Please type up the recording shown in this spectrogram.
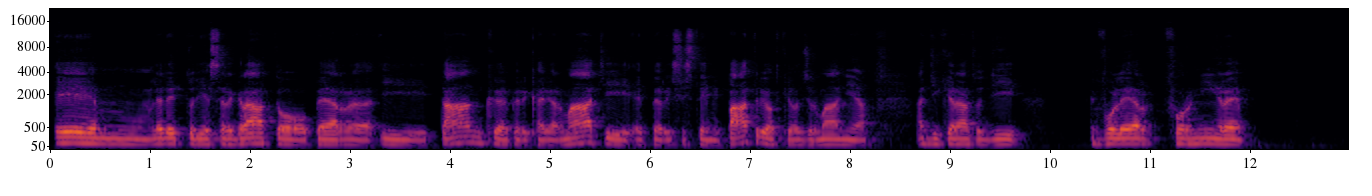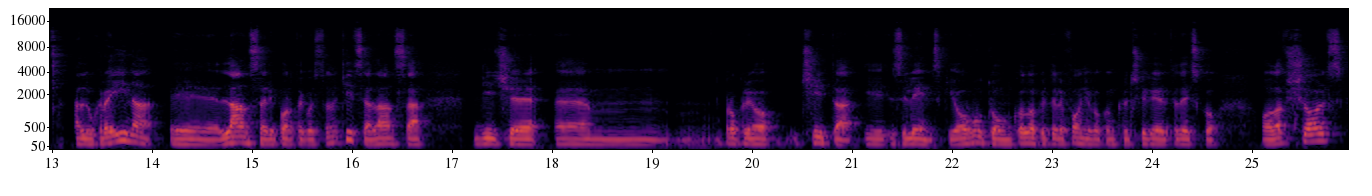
e um, le ha detto di essere grato per i tank, per i carri armati e per i sistemi Patriot che la Germania ha dichiarato di voler fornire all'Ucraina. L'ANSA riporta questa notizia, l'ANSA dice ehm, proprio cita Zelensky ho avuto un colloquio telefonico con il cancelliere tedesco Olaf Scholz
